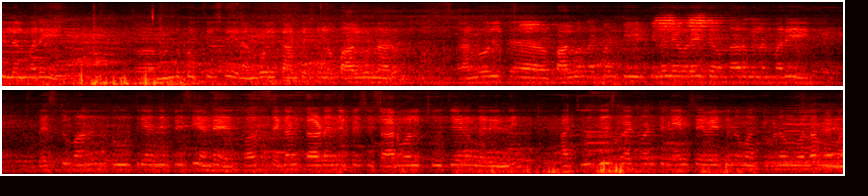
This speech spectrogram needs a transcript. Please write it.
పిల్లలు మరి ముందుకు వచ్చేసి రంగోలీ కాంపిటీషన్లో పాల్గొన్నారు. రంగోలీ పాల్గొన్నటువంటి పిల్లలు ఎవరైతే ఉన్నారో వీళ్ళని మరి బెస్ట్ వన్ టూ త్రీ అని చెప్పేసి అంటే ఫస్ట్ సెకండ్ థర్డ్ అని చెప్పేసి సార్ వాళ్ళు చూస్ చేయడం జరిగింది. ఆ చూస్ చేసినటువంటి నేమ్స్ ఏవైతున్నాయో మాకు ఇవ్వడం వల్ల మేము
